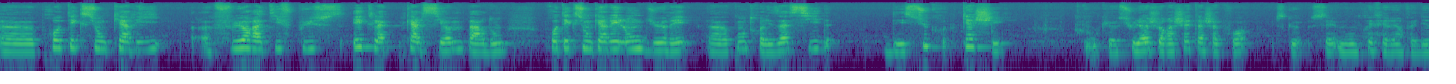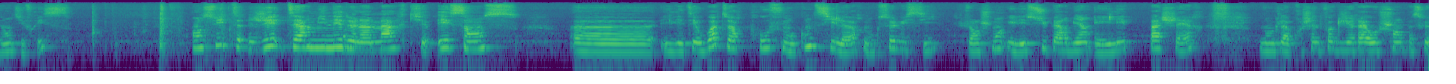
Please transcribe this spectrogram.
euh, protection carie euh, fluoratif plus et calcium, protection carie longue durée euh, contre les acides des sucres cachés. Donc celui-là je le rachète à chaque fois parce que c'est mon préféré en fait des dentifrices. Ensuite j'ai terminé de la marque Essence. il était waterproof mon concealer, donc celui-ci. Franchement il est super bien et il est pas cher. Donc la prochaine fois que j'irai à Auchan, parce que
